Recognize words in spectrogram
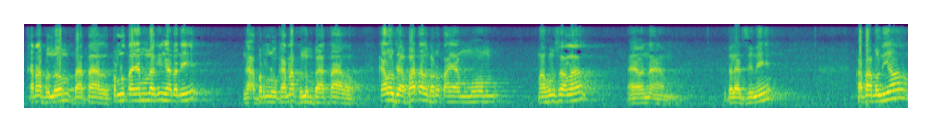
Karena belum batal. Perlu tayamum lagi enggak tadi? Enggak perlu karena belum batal. Kalau sudah batal baru tayamum. Mahum salah? Ayo na'am. Kita lihat sini. Kata beliau,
